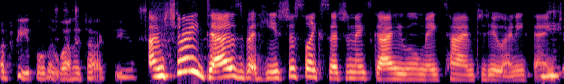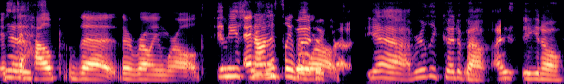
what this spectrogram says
of people that want to talk to you? I'm sure he does, but he's just like such a nice guy. He will make time to do anything He just to help the the rowing world. And he's And really honestly, the world. about- yeah, really good about I you know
